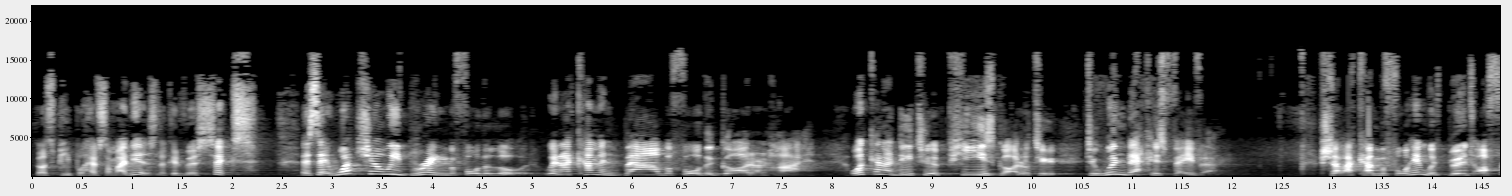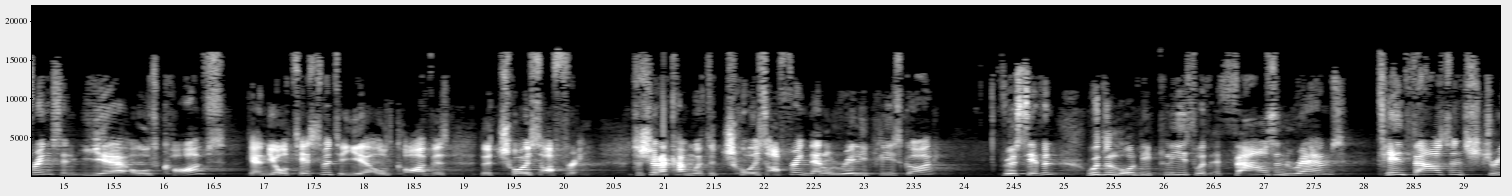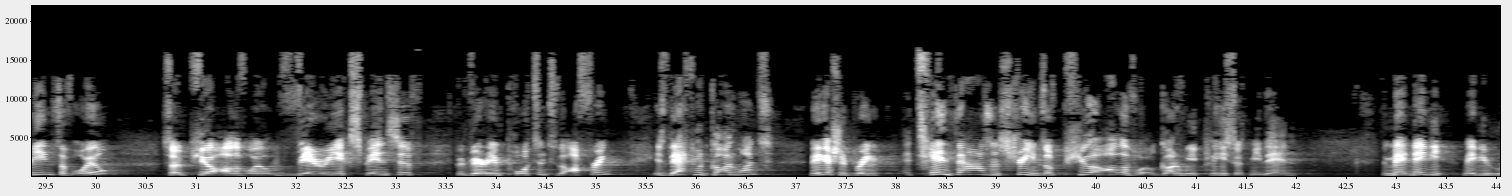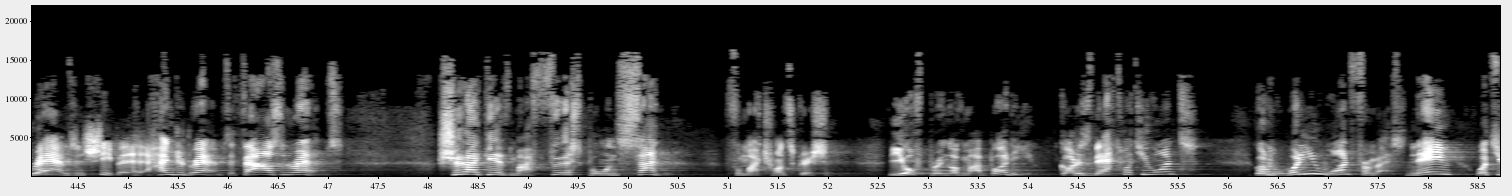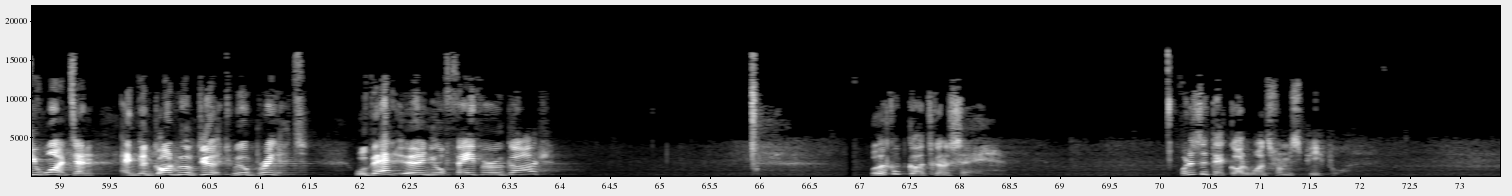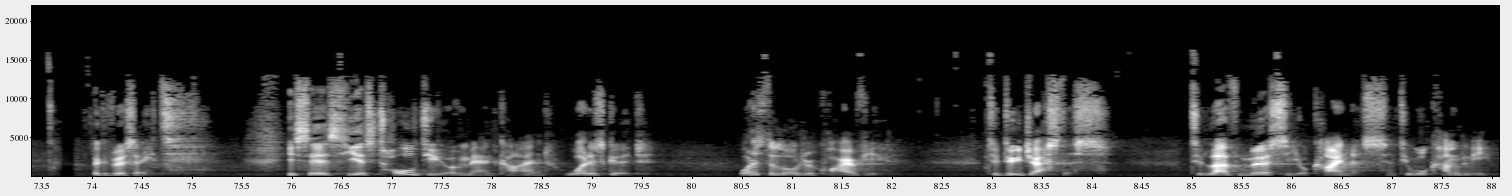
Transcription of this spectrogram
God's people have some ideas. Look at verse 6. They say, What shall we bring before the Lord when I come and bow before the God on high? What can I do to appease God or to, to win back his favor? Shall I come before him with burnt offerings and year old calves? Okay, in the Old Testament, a year old calf is the choice offering. So, should I come with a choice offering? That'll really please God. Verse 7 Would the Lord be pleased with a thousand rams, 10,000 streams of oil? So, pure olive oil, very expensive, but very important to the offering. Is that what God wants? Maybe I should bring 10,000 streams of pure olive oil. God will be pleased with me then. Maybe, maybe rams and sheep, a hundred rams, a thousand rams. Should I give my firstborn son for my transgression? The offspring of my body. God, is that what you want? God, what do you want from us? Name what you want, and, and God will do it. We'll bring it. Will that earn your favor, O God? Well, look what God's going to say. What is it that God wants from his people? Look at verse 8. He says, He has told you, O mankind, what is good. What does the Lord require of you? To do justice, to love mercy or kindness, and to walk humbly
